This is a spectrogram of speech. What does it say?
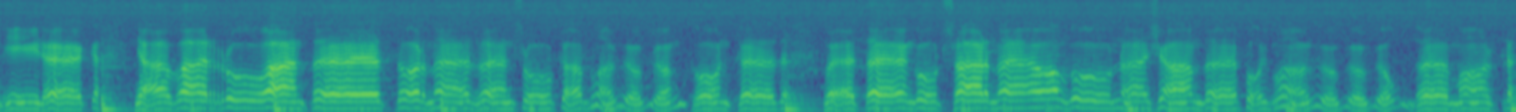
Mira que ja va ruant-te tornes en su cap con que ha tingut sarna algun eixam de poll. Blanc demostra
